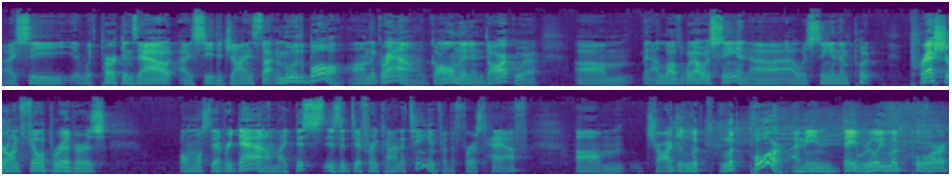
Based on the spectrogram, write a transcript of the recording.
I see with Perkins out, I see the Giants starting to move the ball on the ground. Gallman and Darkwa, um, and I loved what I was seeing. Uh, I was seeing them put pressure on Philip Rivers almost every down. I'm like, this is a different kind of team for the first half. Um, Chargers looked looked poor. I mean, they really looked poor,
